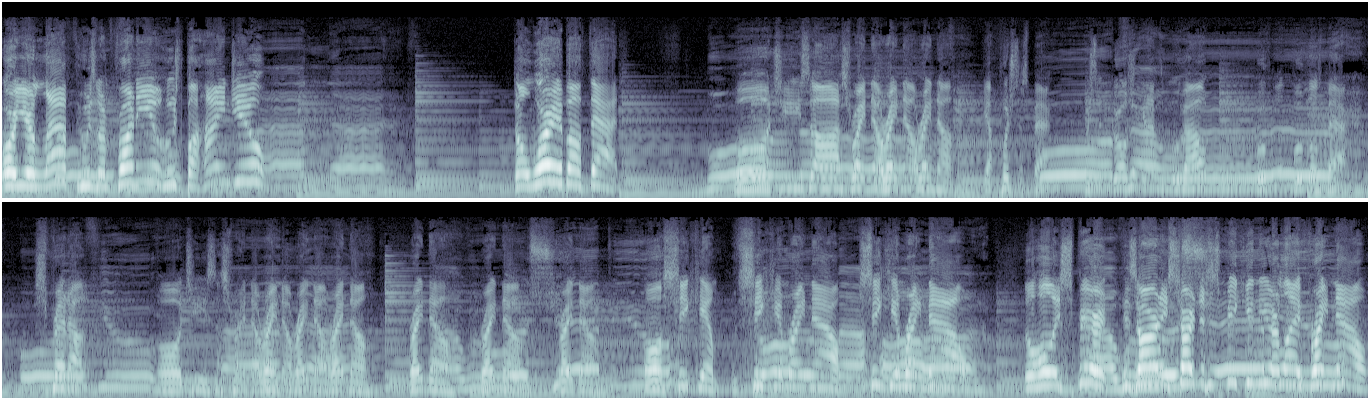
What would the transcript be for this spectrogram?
or your left, who's in front of you, who's behind you. Don't worry about that. Oh, Jesus, right now, right now, right now. Yeah, push this back. Push the girls, you're going to have to move out. Move, move those back. Spread out. Oh, Jesus, right now, right now, right now, right now, right now, right now, right now. Oh, seek Him. Seek Him right now. Seek Him right now. The Holy Spirit is already starting to speak into your life right now.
